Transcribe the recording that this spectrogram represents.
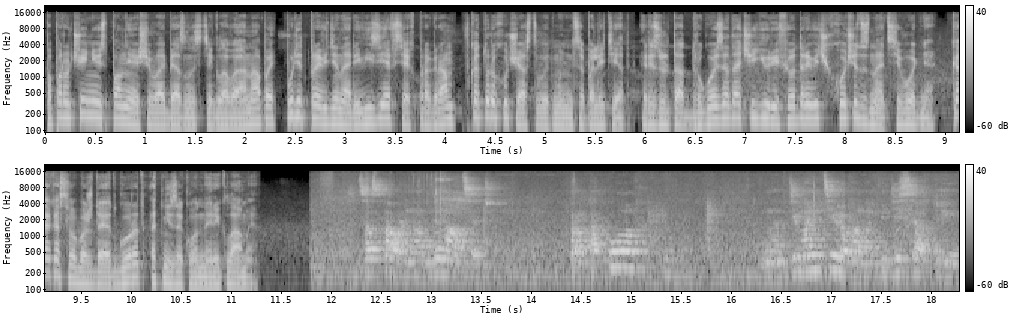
По поручению исполняющего обязанности главы Анапы будет проведена ревизия всех программ, в которых участвует муниципалитет. Результат другой задачи Юрий Федорович хочет знать сегодня. Как освобождает город от незаконной рекламы. Составлено 12 протоколов, демонтировано 53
